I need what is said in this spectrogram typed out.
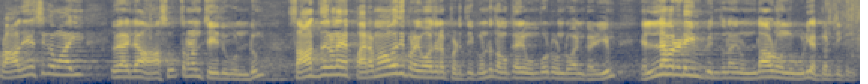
പ്രാദേശികമായി ഇവയെല്ലാം ആസൂത്രണം ചെയ്തുകൊണ്ടും സാധ്യതകളെ പരമാവധി പ്രയോജനപ്പെടുത്തിക്കൊണ്ട് നമുക്കതിനെ മുമ്പോട്ട് കൊണ്ടുപോകാൻ കഴിയും. എല്ലാവരുടെയും പിന്തുണ ഉണ്ടാവണമെന്ന് കൂടി അഭ്യർത്ഥിക്കുന്നു.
